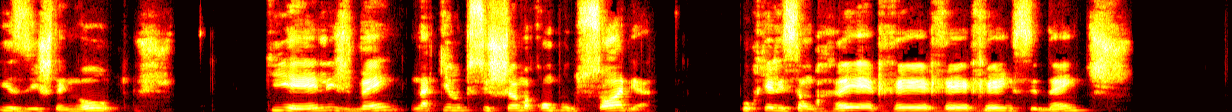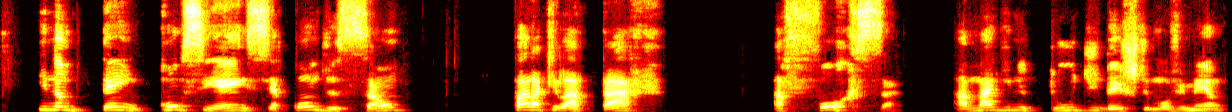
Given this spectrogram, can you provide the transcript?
Existem outros que eles vêm naquilo que se chama compulsória porque eles são re, re, re, reincidentes e não tem consciência, condição para aquilatar a força, a magnitude deste movimento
